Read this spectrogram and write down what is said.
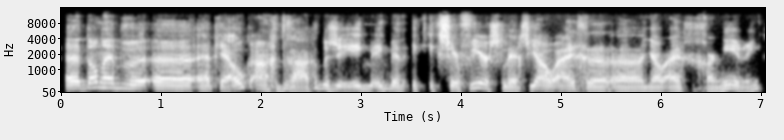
Eh, dan hebben we, eh, heb jij ook aangedragen. Dus ik, ik, ben, ik, ik serveer slechts jouw eigen, eh, jouw eigen garnering.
